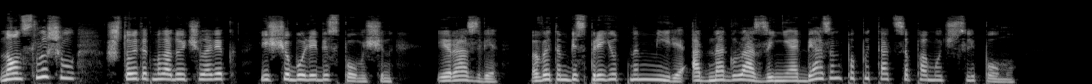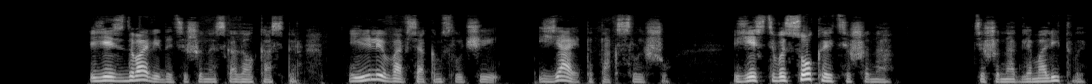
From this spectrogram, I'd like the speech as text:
Но он слышал, что этот молодой человек еще более беспомощен, и разве в этом бесприютном мире одноглазый не обязан попытаться помочь слепому? Есть два вида тишины, — сказал Каспер. Или, во всяком случае, я это так слышу. Есть высокая тишина, тишина для молитвы,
